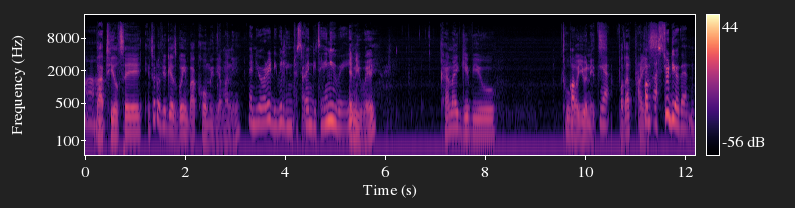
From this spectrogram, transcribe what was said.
Uh-huh. that he'll say instead of you guys going back home with your money And you're already willing to spend it anyway. anyway can i give you two more units yeah. for that A, price com- a studio then.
